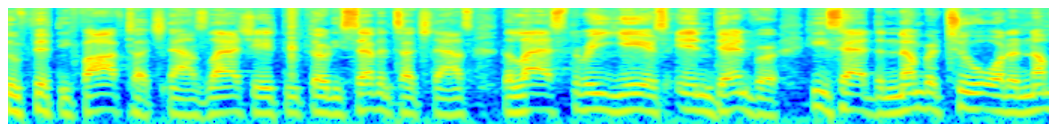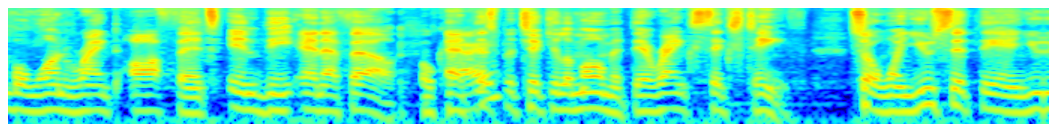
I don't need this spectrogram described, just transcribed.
through 55 touchdowns. Last year through 37 touchdowns. The last three years in Denver, he's had the number two or the number one ranked offense in the NFL. Okay. At this particular moment, they're ranked 16th. So when you sit there and you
